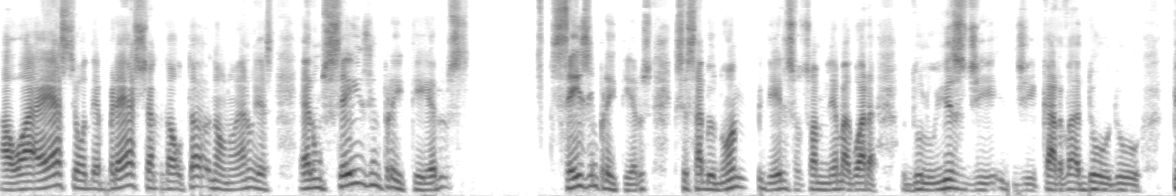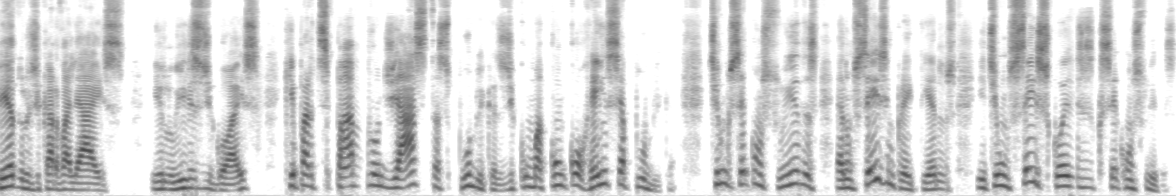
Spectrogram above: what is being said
A OAS, a Odebrecht, a Galtão, não, não eram esses, eram seis empreiteiros seis empreiteiros, que você sabe o nome deles, eu só me lembro agora do Luiz de, de Carva, do, do Pedro de Carvalhais e Luiz de Góes, que participavam de astas públicas, de uma concorrência pública. Tinham que ser construídas, eram seis empreiteiros e tinham seis coisas que ser construídas.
